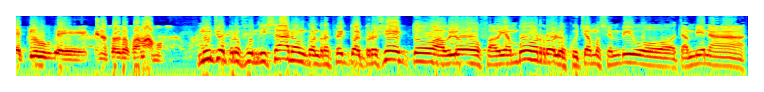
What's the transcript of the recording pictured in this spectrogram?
el club que nosotros amamos. Muchos profundizaron con respecto al proyecto, habló Fabián Borro, lo escuchamos en vivo también a,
